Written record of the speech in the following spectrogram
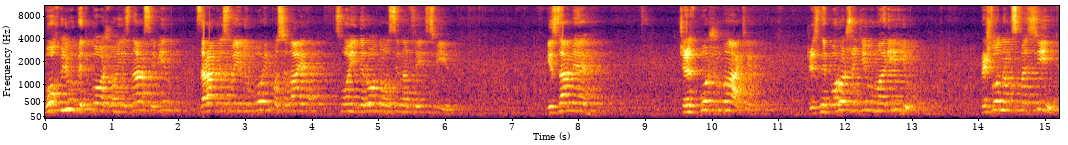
Бог любить кожного із нас, і Він заради своєї любові посилає свого єдинородного сина в цей світ. І саме через Божу матір, через непорочну Діву Марію прийшло нам спасіння.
